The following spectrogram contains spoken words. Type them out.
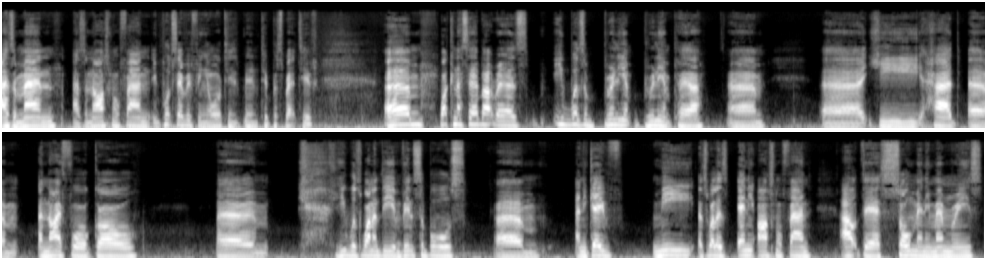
as a man, as an Arsenal fan, it puts everything into perspective. Um, what can I say about Reyes? He was a brilliant, brilliant player. Um, uh, he had um, a knife for a goal. Um, he was one of the invincibles. Um, and he gave me, as well as any Arsenal fan out there, so many memories.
